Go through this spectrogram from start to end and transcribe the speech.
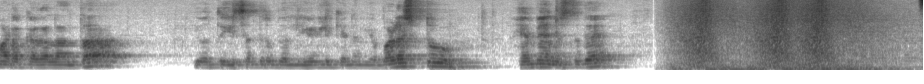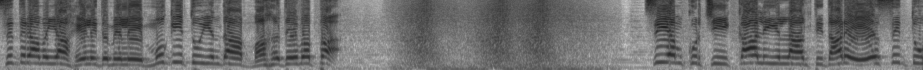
ಮಾಡೋಕ್ಕಾಗಲ್ಲ ಅಂತ ಇವತ್ತು ಈ ಸಂದರ್ಭದಲ್ಲಿ ಹೇಳಲಿಕ್ಕೆ ನನಗೆ ಬಹಳಷ್ಟು ಹೆಮ್ಮೆ ಅನಿಸ್ತದೆ. ಸಿದ್ದರಾಮಯ್ಯ ಹೇಳಿದ ಮೇಲೆ ಮುಗೀತು ಎಂದ ಮಹದೇವಪ್ಪ. ಸಿಎಂ ಕುರ್ಚಿ ಖಾಲಿ ಇಲ್ಲ ಅಂತಿದ್ದಾರೆ ಸಿದ್ದು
